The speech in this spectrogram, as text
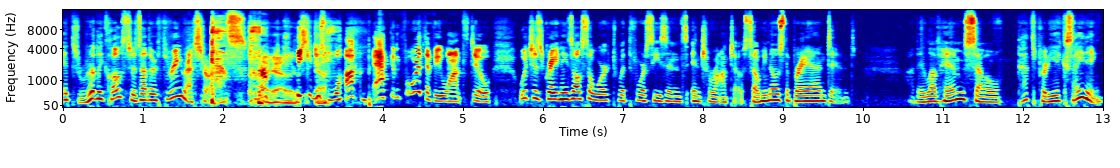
it's really close to his other three restaurants Oh, yeah, he can just yeah. walk back and forth if he wants to which is great and he's also worked with four seasons in toronto so he knows the brand and uh, they love him so that's pretty exciting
